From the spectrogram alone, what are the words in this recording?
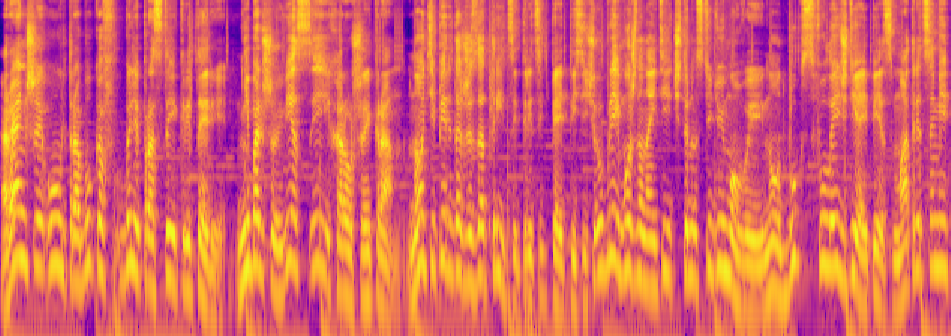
Раньше у ультрабуков были простые критерии. Небольшой вес и хороший экран. Но теперь даже за 30-35 тысяч рублей можно найти 14-дюймовый ноутбук с Full HD IPS матрицами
